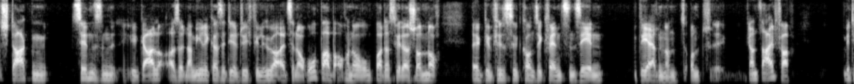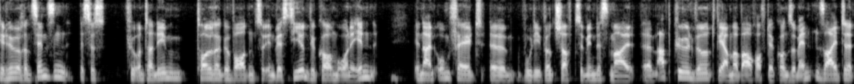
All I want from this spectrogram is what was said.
starken Zinsen, egal, also in Amerika sind die natürlich viel höher als in Europa, aber auch in Europa, dass wir da schon noch äh, gewisse Konsequenzen sehen werden. Und, und äh, ganz einfach, mit den höheren Zinsen ist es für Unternehmen teurer geworden zu investieren. Wir kommen ohnehin in ein Umfeld, äh, wo die Wirtschaft zumindest mal äh, abkühlen wird. Wir haben aber auch auf der Konsumentenseite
